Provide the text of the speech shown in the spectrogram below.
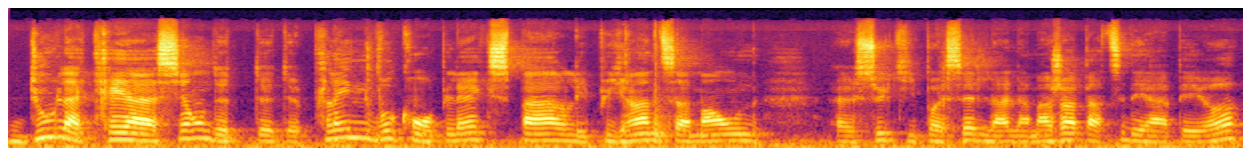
D'où la création de, plein de nouveaux complexes par les plus grands de ce monde, euh, ceux qui possèdent la, majeure partie des APA.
